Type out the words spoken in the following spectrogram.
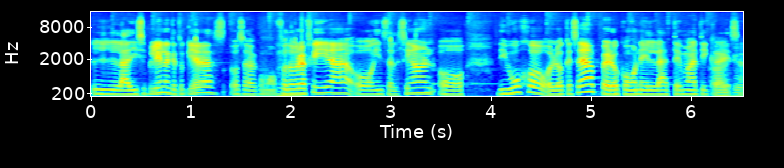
la disciplina que tú quieras, o sea, como fotografía o instalación o dibujo o lo que sea, pero como en la temática esa.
